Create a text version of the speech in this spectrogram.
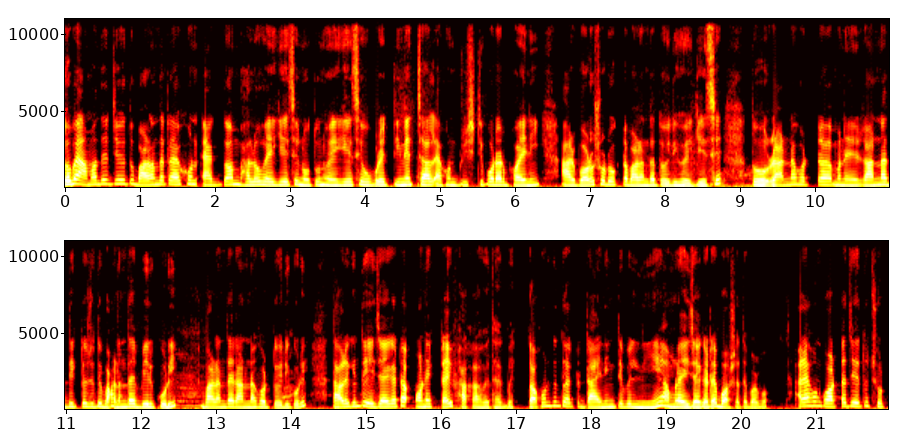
তবে আমাদের যেহেতু বারান্দাটা এখন একদম ভালো হয়ে গিয়েছে, নতুন হয়ে গিয়েছে উপরে টিনের চাল এখন বৃষ্টি পড়ার ভয় নেই, আর বড় সড়ো একটা বারান্দা তৈরি হয়ে গিয়েছে। তো রান্নাঘরটা মানে রান্নার দিকটা যদি বারান্দায় বের করি, বারান্দায় রান্নাঘর তৈরি করি, তাহলে কিন্তু এই জায়গাটা অনেকটাই ফাঁকা হয়ে থাকবে। তখন কিন্তু একটা ডাইনিং টেবিল নিয়ে আমরা এই জায়গাটায় বসাতে পারব। আর এখন ঘরটা যেহেতু ছোট্ট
